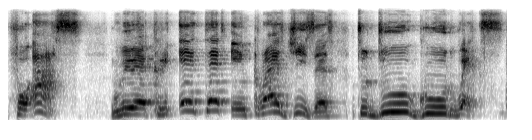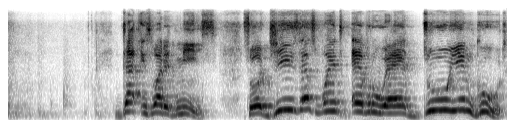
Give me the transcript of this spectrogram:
for us. We were created in Christ Jesus to do good works. That is what it means. So Jesus went everywhere doing good.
